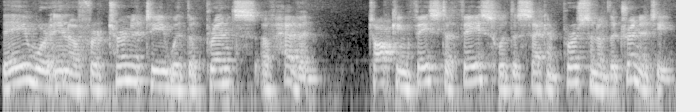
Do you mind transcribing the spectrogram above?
They were in a fraternity with the Prince of Heaven talking face to face with the second person of the Trinity.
